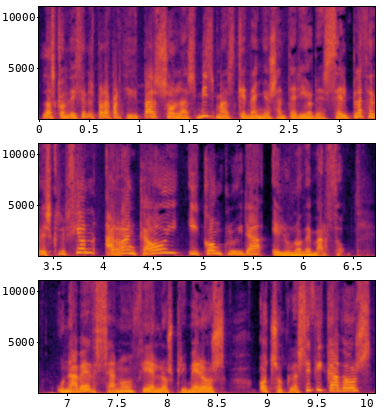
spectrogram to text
Las condiciones para participar son las mismas que en años anteriores. El plazo de inscripción arranca hoy y concluirá el 1 de marzo. Una vez se anuncien los primeros ocho clasificados,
